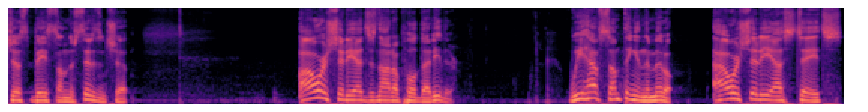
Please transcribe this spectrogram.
just based on their citizenship. Our Sharia does not uphold that either. We have something in the middle. Our Sharia states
